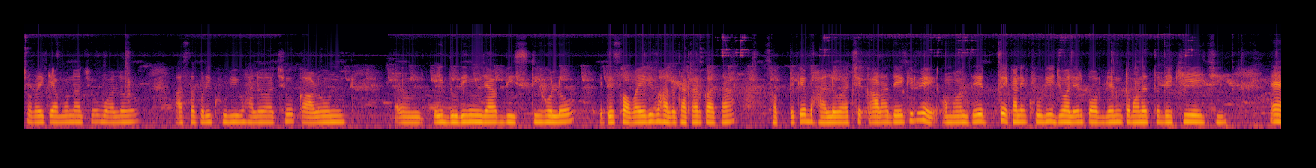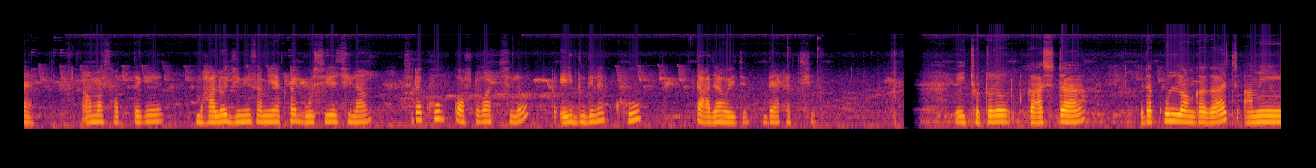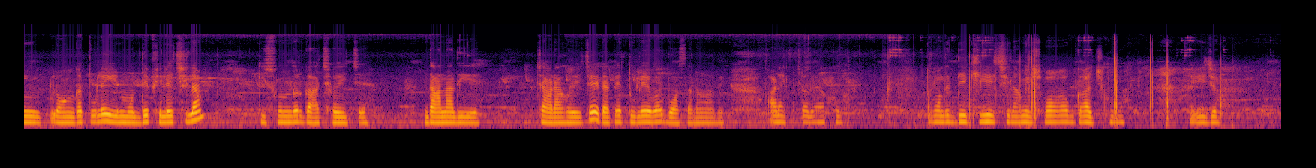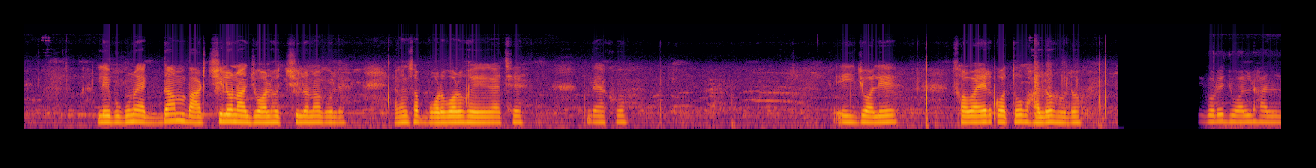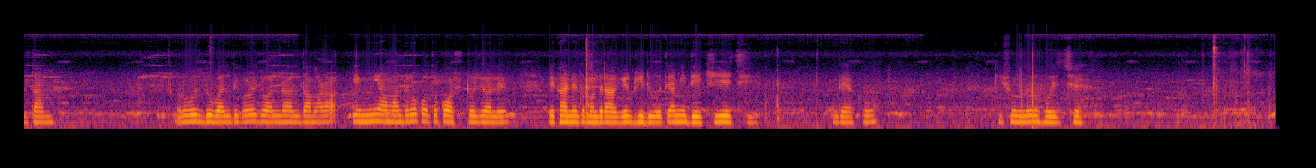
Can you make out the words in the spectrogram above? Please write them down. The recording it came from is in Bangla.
সবাই কেমন আছো বলো? আশা করি খুবই ভালো আছো। কারণ এই দুদিন যা বৃষ্টি হলো, এতে সবাইয়েরই ভালো থাকার কথা। সব থেকে ভালো আছে কারা দেখবে? আমাদের তো এখানে খুবই জলের প্রবলেম তোমাদের তো দেখিয়েইছি। হ্যাঁ আমার সব থেকে ভালো জিনিস আমি একটা বসিয়েছিলাম, সেটা খুব কষ্ট পাচ্ছিল। এই দুদিনে খুব তাজা হয়েছে, দেখাচ্ছি। এই ছোট গাছটা, এটা কুল লঙ্কা গাছ। আমি লঙ্কা তুলে এর মধ্যে ফেলেছিলাম। কি সুন্দর গাছ হয়েছে। দানা দিয়ে চারা হয়েছে, এটাকে তুলে এবার বসানো হবে। আর একটা দেখো, তোমাদের দেখিয়েছিলাম এই সব গাছগুলো। এই যে লেবুগুলো একদম বাড়ছিল না, জল হচ্ছিল না বলে। এখন সব বড় বড় হয়ে গেছে। দেখো এই জলে সবাইয়ের কত ভালো হলো। করে জল ঢালতাম। রোজ দু বালতি করে জল ঢালতাম। আর এমনি আমাদেরও কত কষ্ট জলে। এখানে তোমাদের আগের ভিডিওতে আমি দেখিয়েছি। দেখো, কি সুন্দর হয়েছে।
